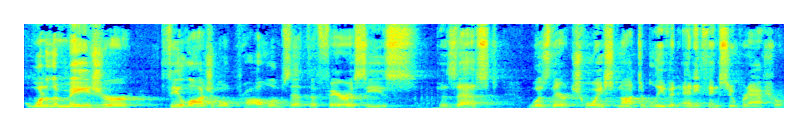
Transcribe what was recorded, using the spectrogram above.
one of the major theological problems that the Pharisees possessed was their choice not to believe in anything supernatural,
